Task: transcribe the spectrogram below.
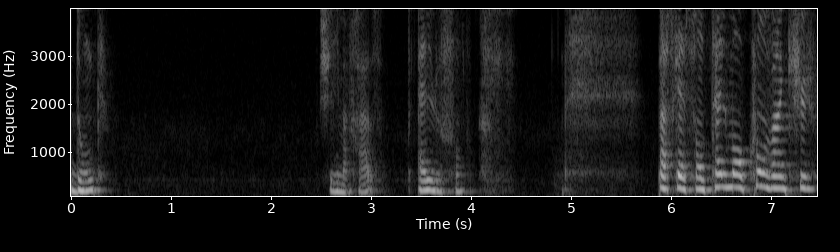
Donc, je dis ma phrase, elles le font. Parce qu'elles sont tellement convaincues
